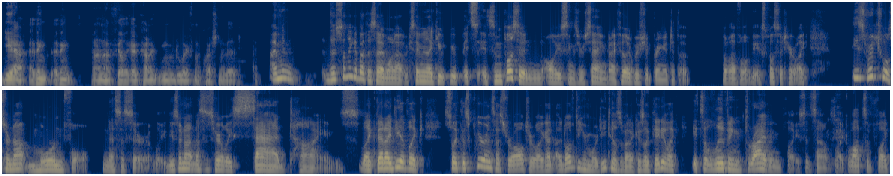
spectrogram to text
yeah, I think I think I don't know. I feel like I kind of moved away from the question of it. I mean, there's something about this I want to I mean, like you, it's it's implicit in all these things you're saying, but I feel like we should bring it to the the level of the explicit here. Like these rituals are not mournful necessarily. These are not necessarily sad times. Like that idea of like, so like this queer ancestor altar, like I'd, I'd love to hear more details about it because like the idea like it's a living, thriving place. It sounds like lots of like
